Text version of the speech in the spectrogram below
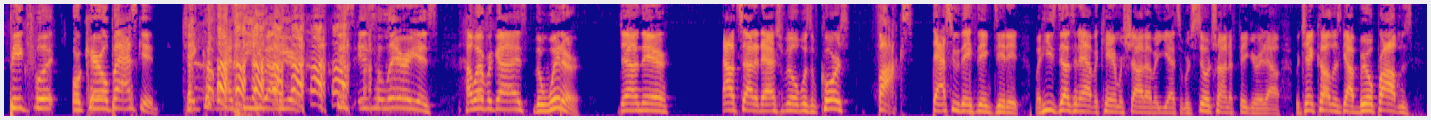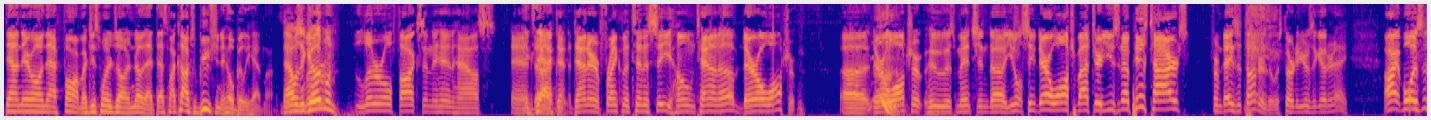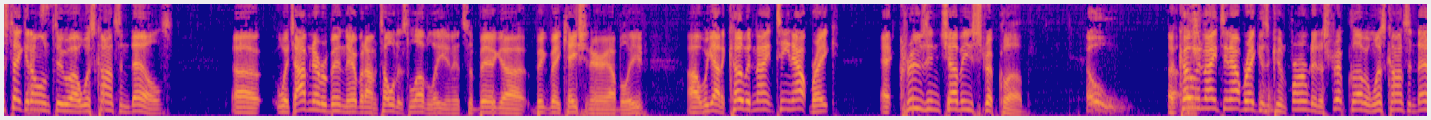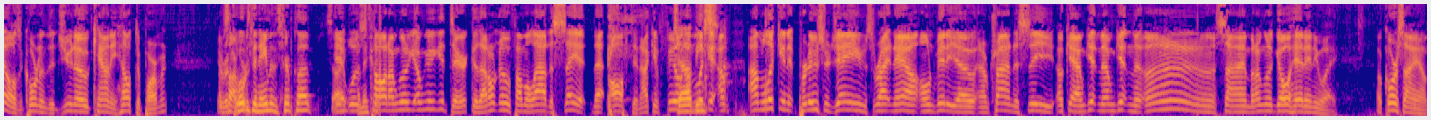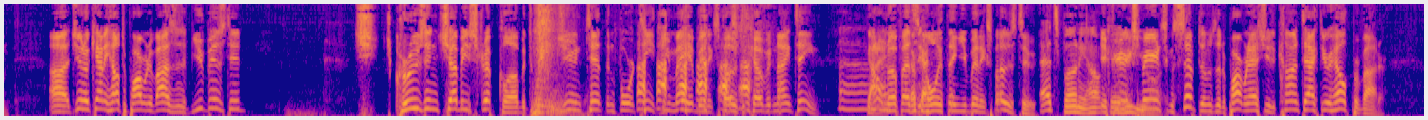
Bigfoot or Carole Baskin. Jake Cutler, I see you out here. This is hilarious. However, guys, the winner down there outside of Nashville was, of course, Fox. That's who they think did it, but he doesn't have a camera shot of it yet, so we're still trying to figure it out. But Jay Cutler's got real problems down there on that farm. I just wanted y'all to know that. That's my contribution to Hillbilly Headlines. That was a good one. Literal fox in the hen house. And Exactly. uh, d- down there in Franklin, Tennessee, hometown of Darrell Waltrip. Uh, Darrell Waltrip, who has mentioned, uh, you don't see Darrell Waltrip out there using up his tires from Days of Thunder that was 30 years ago today. All right, boys, let's take it on to uh, Wisconsin Dells, uh, which I've never been there, but I'm told it's lovely and it's a big, uh, big vacation area, I believe. Uh, we got a COVID 19 outbreak at Cruisin' Chubby's Strip Club. Oh. A COVID 19 outbreak is confirmed at a strip club in Wisconsin Dells, according to the Juneau County Health Department. It I'm sorry, what was the name of the strip club? Sorry, it was called. I'm going. To, I'm going to get there because I don't know if I'm allowed to say it that often. I can feel. I'm looking. I'm, I'm looking at producer James right now on video, and I'm trying to see. Okay, I'm getting. I'm getting the uh, sign, but I'm going to go ahead anyway. Of course, I am. Uh, Juneau County Health Department advises if you visited Ch- Cruisin' Chubby Strip Club between June 10th and 14th, you may have been exposed to COVID 19. I don't know if that's the only thing you've been exposed to That's funny. I don't if care you're who you experiencing symptoms, the department asks you to contact your health provider.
